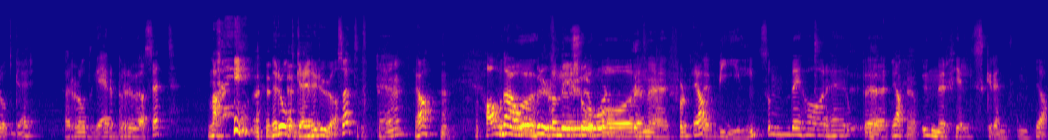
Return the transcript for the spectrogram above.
Rodgeir. Rodgeir Brøaseth? Nei! Rodgeir Ruaseth. Ja. Han det er jo Kan du- se på denne flotte Ja. bilen som de har her oppe Ja. under fjellskrenten? Ja.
